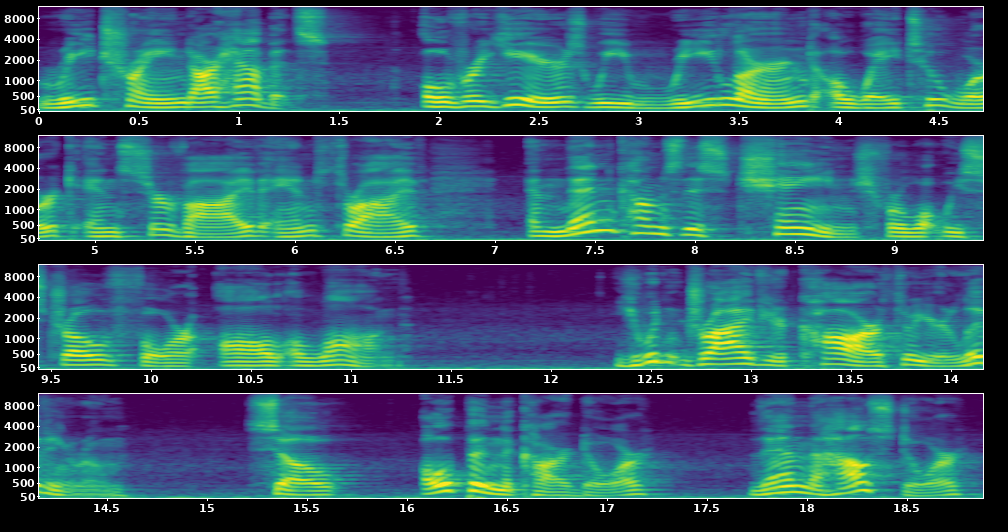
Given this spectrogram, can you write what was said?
retrained our habits. Over years, we relearned a way to work and survive and thrive, and then comes this change for what we strove for all along. You wouldn't drive your car through your living room, so open the car door, then the house door,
